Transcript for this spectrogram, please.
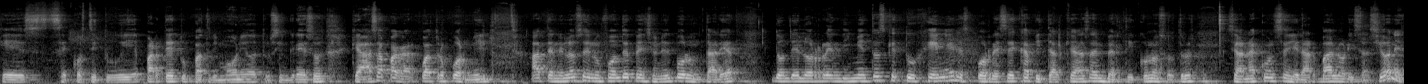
que se constituye parte de tu patrimonio, de tus ingresos, que vas a pagar 4 por mil, a tenerlos en un fondo de pensiones voluntarias, donde los rendimientos que tú generes por ese capital que vas a invertir con nosotros se van a considerar valorizaciones.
